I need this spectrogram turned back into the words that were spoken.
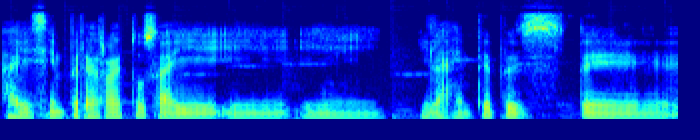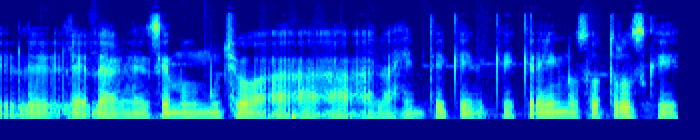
hay siempre retos ahí y, y, la gente, pues, le, agradecemos mucho a, la gente que, que, cree en nosotros, que,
